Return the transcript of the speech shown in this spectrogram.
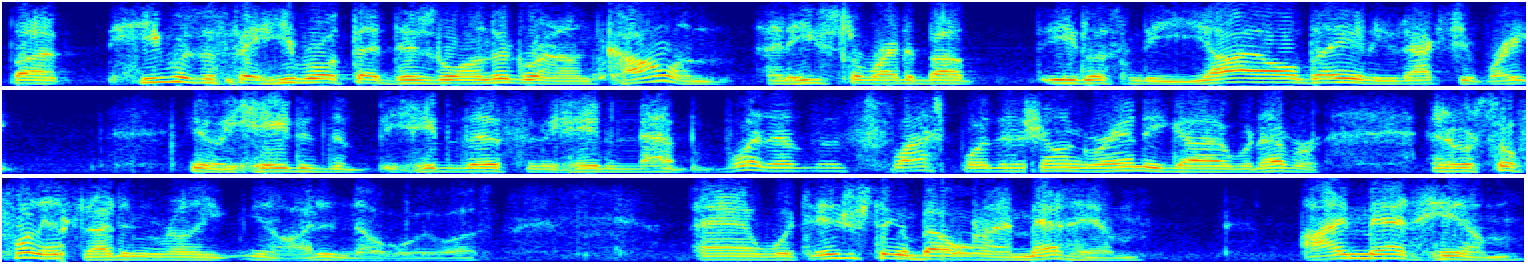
but he was a fa- he wrote that Digital Underground column, and he used to write about he listened to EI all day, and he'd actually write. You know, he hated the he hated this and he hated that, but boy, that- this Flash boy, this Sean Grande guy, whatever. And it was so funny because I didn't really, you know, I didn't know who he was. And what's interesting about when I met him, I met him,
